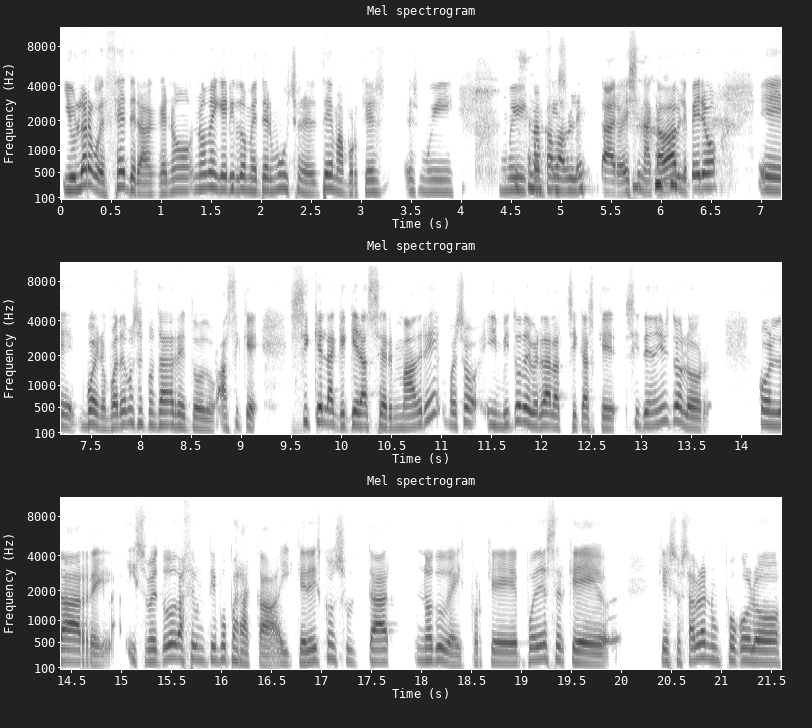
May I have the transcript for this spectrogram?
y un largo etcétera, que no, no me he querido meter mucho en el tema porque es, es muy, muy... Es inacabable. Claro, es inacabable, pero eh, bueno, podemos encontrar de todo. Así que sí que la que quiera ser madre, por eso invito de verdad a las chicas que si tenéis dolor con la regla y sobre todo de hace un tiempo para acá y queréis consultar, no dudéis, porque puede ser que, que se os abran un poco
